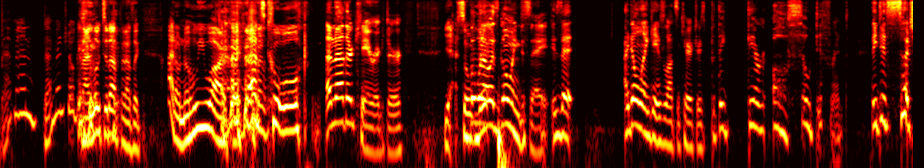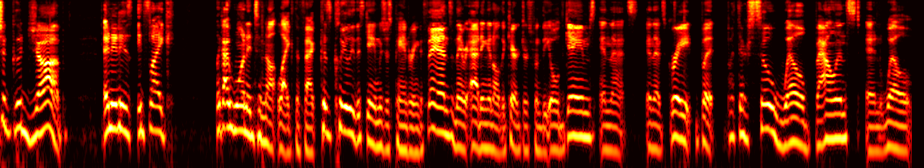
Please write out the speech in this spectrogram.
"Batman, Batman Joker." And I looked it up, and I was like, "I don't know who you are, but that's cool." Another character. Yeah. So, But what I was going to say is that I don't like games with lots of characters, but they they're all so different. They did such a good job, and it is it's like like I wanted to not like the fact because clearly this game was just pandering to fans and they were adding in all the characters from the old games and that's and that's great but but they're so well balanced and well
